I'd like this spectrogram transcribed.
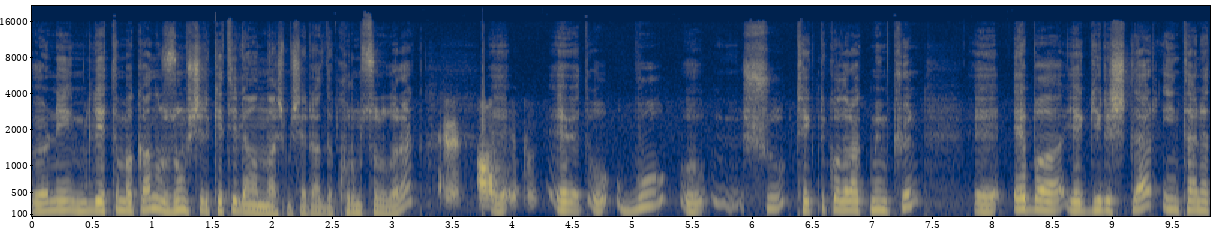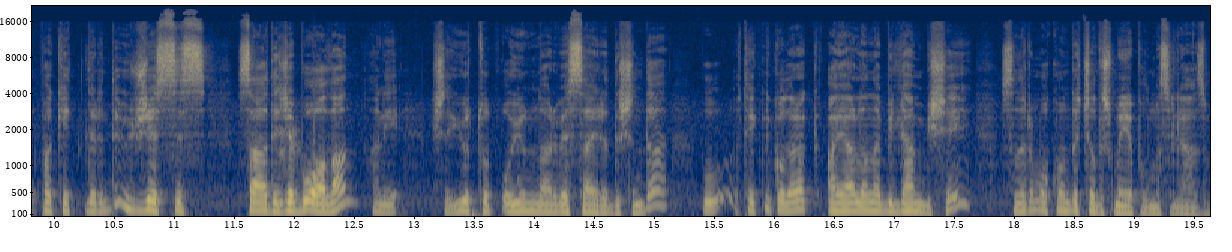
Örneğin Milli Eğitim Bakanlığı Zoom şirketiyle anlaşmış herhalde kurumsal olarak. Evet, altyapı. Evet o, bu o, şu teknik olarak mümkün. E, EBA'ya girişler internet paketlerinde ücretsiz. Sadece bu alan hani işte YouTube oyunlar vesaire dışında bu teknik olarak ayarlanabilen bir şey. Sanırım o konuda çalışma yapılması lazım.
